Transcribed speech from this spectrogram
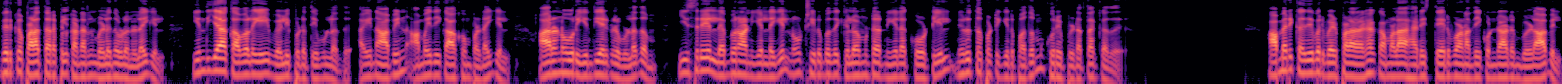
இதற்கு பல தரப்பில் கண்டனம் எழுந்துள்ள நிலையில் இந்தியா கவலையை வெளிப்படுத்தியுள்ளது. ஐநாவின் அமைதி காக்கும் படையில் அறுநூறு இந்தியர்கள் உள்ளதும் இஸ்ரேல் லெபனான் எல்லையில் நூற்றி இருபது கிலோமீட்டர் நீளக்கோட்டில் நிறுத்தப்பட்டு இருப்பதும் குறிப்பிடத்தக்கது. அமெரிக்க அதிபர் வேட்பாளராக கமலா ஹாரிஸ் தேர்வானதை கொண்டாடும் விழாவில்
